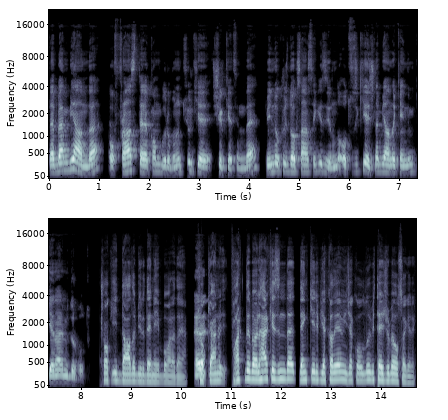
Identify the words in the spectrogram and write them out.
Ve ben bir anda o Frans Telekom grubunun Türkiye şirketinde 1998 yılında 32 yaşında bir anda kendimi genel müdür buldum. Çok iddialı bir deney bu arada ya. Evet. Çok yani farklı böyle herkesin de denk gelip yakalayamayacak olduğu bir tecrübe olsa gerek.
